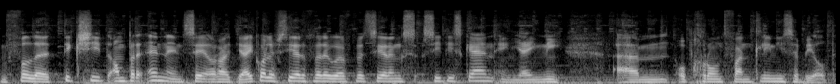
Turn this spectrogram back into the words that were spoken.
en vul 'n tick sheet amper in en sê alraai jy kwalifiseer vir 'n hoofbeserings CT scan en jy nie um, op grond van kliniese beeld.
